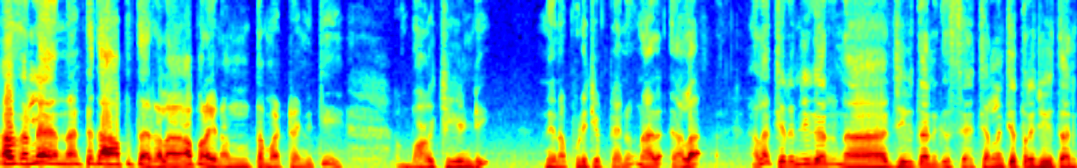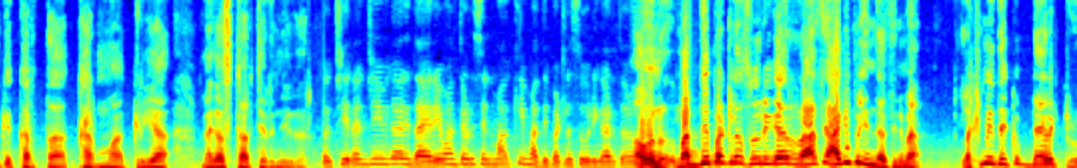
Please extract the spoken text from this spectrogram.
"ఆ, సర్లే అన్నట్టుగా ఆపుతారు. అలా ఆపరు ఆయన అంత మాట్లాడించి బాగా చేయండి నేను అప్పుడే చెప్పాను. నా అలా అలా చిరంజీవి గారు నా జీవితానికి చలనచిత్ర జీవితానికి కర్త కర్మ క్రియ మెగాస్టార్ చిరంజీవి గారు. చిరంజీవి గారి ధైర్యవంతుడు సినిమాకి మద్దిపట్ల సూరి గారితో అవును మద్దిపట్ల సూరి గారు రాసి ఆగిపోయింది ఆ సినిమా. లక్ష్మీ దిక్కు డైరెక్టర్.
